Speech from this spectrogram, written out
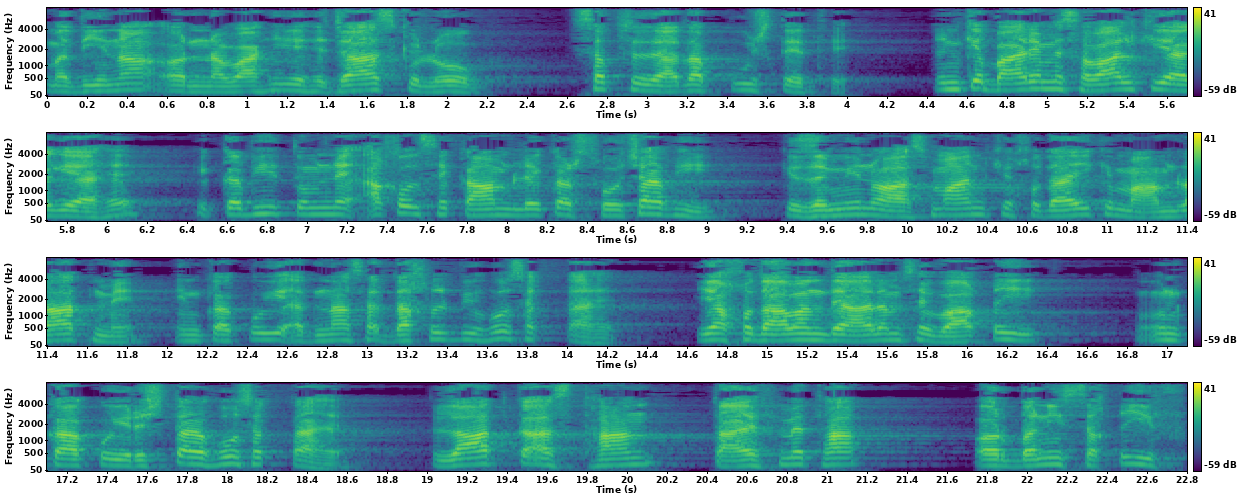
مدینہ اور نواحی حجاز کے لوگ سب سے زیادہ پوچھتے تھے۔ ان کے بارے میں سوال کیا گیا ہے کہ کبھی تم نے عقل سے کام لے کر سوچا بھی کہ زمین و آسمان کی خدائی کے معاملات میں ان کا کوئی ادنا سا دخل بھی ہو سکتا ہے یا خداوند عالم سے واقعی ان کا کوئی رشتہ ہو سکتا ہے؟ لات کا استھان طائف میں تھا اور بنی ثقیف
